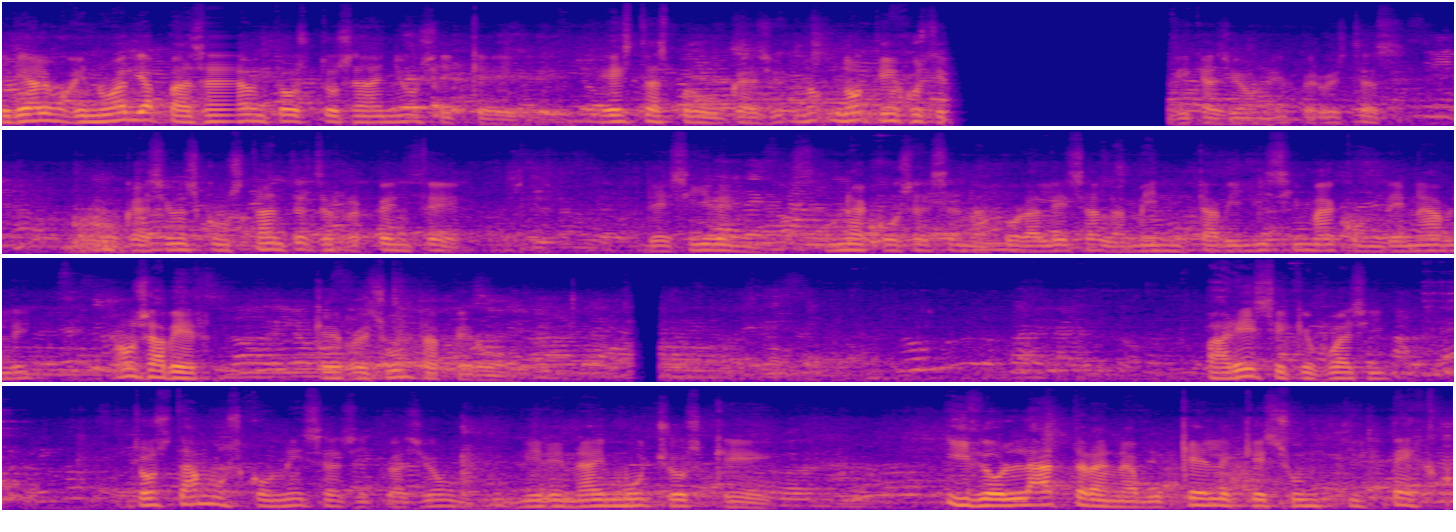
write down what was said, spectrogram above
sería algo que no había pasado en todos estos años y que estas provocaciones, no, no tienen justificación, ¿eh? pero estas provocaciones constantes de repente deciden una cosa de esa naturaleza lamentabilísima, condenable. Vamos a ver qué resulta, pero Parece que fue así. Entonces estamos con esa situación. Miren, hay muchos que idolatran a Bukele, que es un tipejo,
